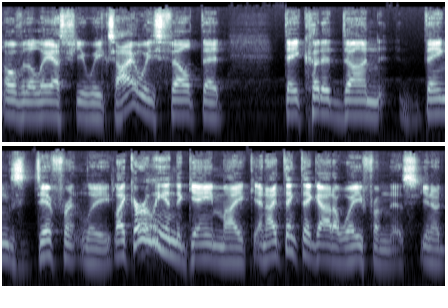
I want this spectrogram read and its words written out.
over the last few weeks. I always felt that they could have done things differently. Like early in the game, Mike, and I think they got away from this. You know,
